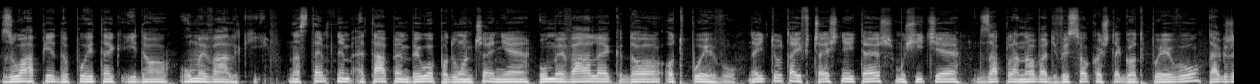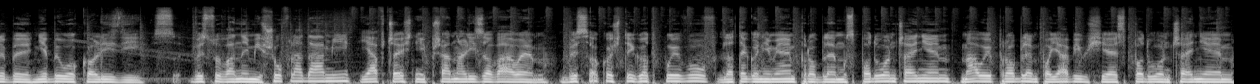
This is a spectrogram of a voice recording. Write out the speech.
złapie do płytek i do umywalki. Następnym etapem było podłączenie umywalek do odpływu. No i tutaj wcześniej też musicie zaplanować wysokość tego odpływu, tak żeby nie było kolizji z wysuwanymi szufladami. Ja wcześniej przeanalizowałem wysokość tych odpływów, dlatego nie miałem problemu z podłączeniem. Mały problem pojawił się z podłączeniem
